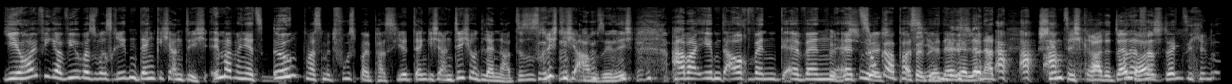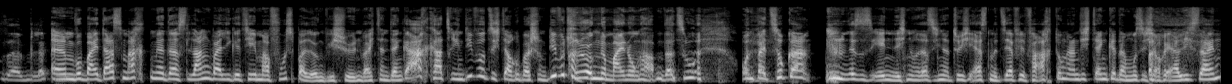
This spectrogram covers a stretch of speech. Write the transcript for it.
Je häufiger wir über sowas reden, denke ich an dich. Immer wenn jetzt irgendwas mit Fußball passiert, denke ich an dich und Lennart. Das ist richtig armselig. Aber eben auch, wenn, äh, wenn äh, Zucker nicht. passiert. Der, der. Lennart schämt sich gerade doller. Lennart versteckt sich hinter seinem Laptop. Ähm, wobei das macht mir das langweilige Thema Fußball irgendwie schön, weil ich dann denke, ach Katrin, die wird sich darüber schon, die wird schon irgendeine Meinung haben dazu. Und bei Zucker ist es ähnlich, nur dass ich natürlich erst mit sehr viel Verachtung an dich denke, da muss ich auch ehrlich sein.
